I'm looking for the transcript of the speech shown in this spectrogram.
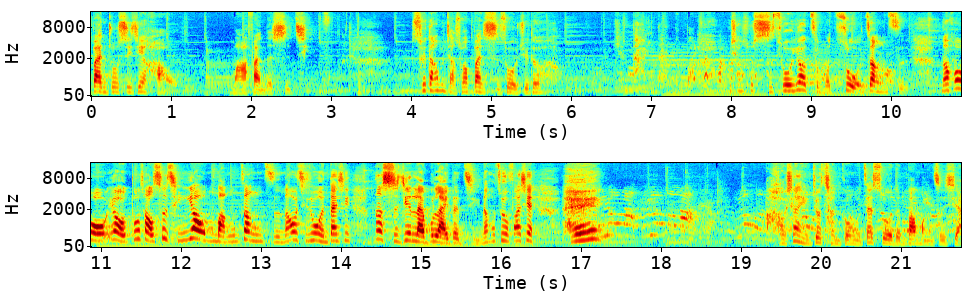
扮桌是一件好麻烦的事情，所以当他们讲说要办十桌，我觉得。我想说十桌要怎么做这样子，然后要有多少事情要忙这样子，然后其实我很担心那时间来不来得及，然后最后发现，嘿。好像也就成功了，在所有人帮忙之下，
